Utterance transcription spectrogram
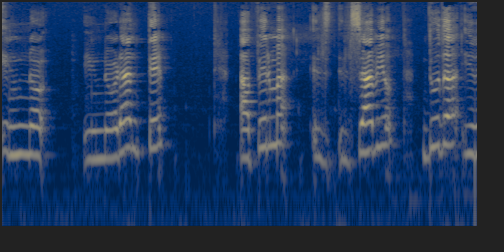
igno- ignorante afirma el, sabio duda y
